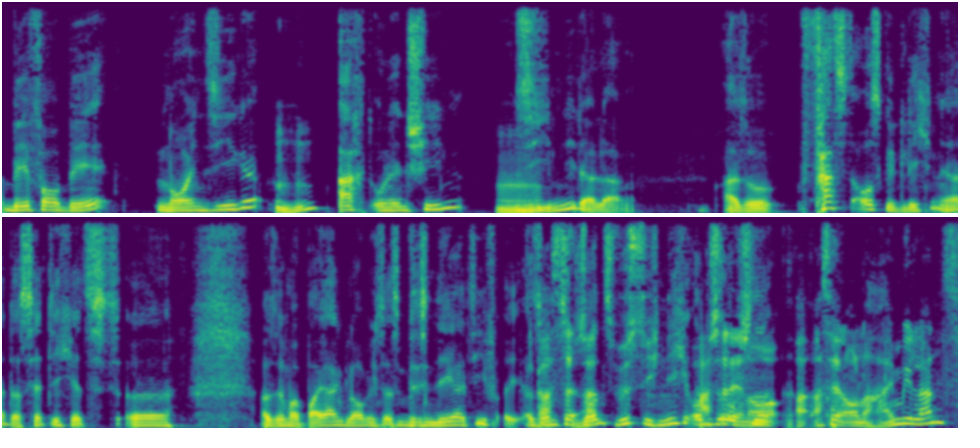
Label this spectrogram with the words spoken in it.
BVB neun Siege, Mhm. acht Unentschieden, sieben Niederlagen. Also fast ausgeglichen, ja. Das hätte ich jetzt, äh, also immer Bayern, glaube ich, das ist ein bisschen negativ. Äh, Sonst, du- sonst wüsste ich nicht, ob Hast es du, denn ob's auch, eine, hast du denn auch eine Heimbilanz?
